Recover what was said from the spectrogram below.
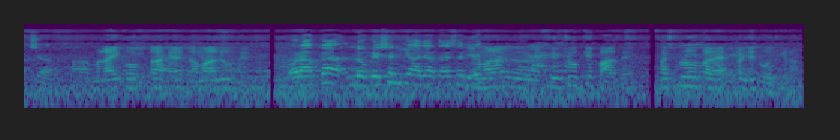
अच्छा। मलाई कोफ्ता है दम आलू है। और आपका लोकेशन क्या आ जाता है सर ये? ये हमारा शिव चौक के पास है। फ़र्स्ट फ्लोर पर है पंडित भोज के नाम।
